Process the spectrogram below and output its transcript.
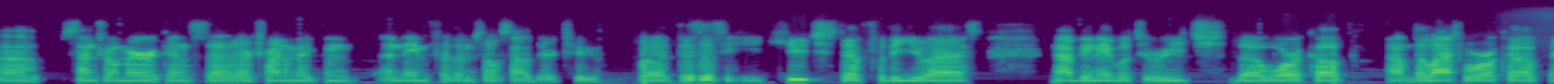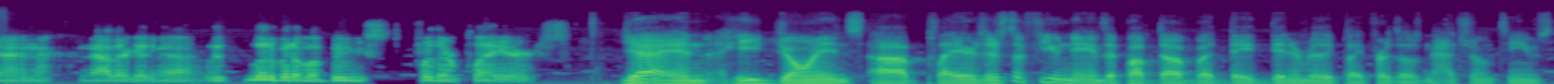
uh, Central Americans that are trying to make them a name for themselves out there too. But this is a huge step for the U.S. Not being able to reach the World Cup um, the last World Cup, and now they're getting a li- little bit of a boost for their players. Yeah, and he joins uh, players. There's a few names that popped up, but they didn't really play for those national teams,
